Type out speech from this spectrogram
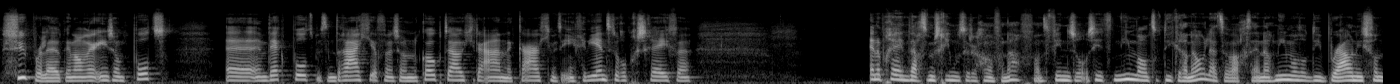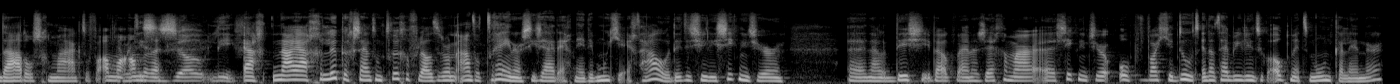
Superleuk. En dan weer in zo'n pot... Eh, een wekpot met een draadje of zo'n kooktouwtje eraan, een kaartje met de ingrediënten erop geschreven. En op een gegeven moment dachten we, misschien moeten we er gewoon vanaf. Want vinden ze, zit niemand op die granola te wachten. En ook niemand op die brownies van dadels gemaakt. Of allemaal Ja, maar het andere. is zo lief. Ja, nou ja, gelukkig zijn we toen teruggefloten door een aantal trainers. Die zeiden echt, nee, dit moet je echt houden. Dit is jullie signature eh, nou, dish wou ik bijna zeggen, maar eh, signature op wat je doet. En dat hebben jullie natuurlijk ook met de Moonkalender.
